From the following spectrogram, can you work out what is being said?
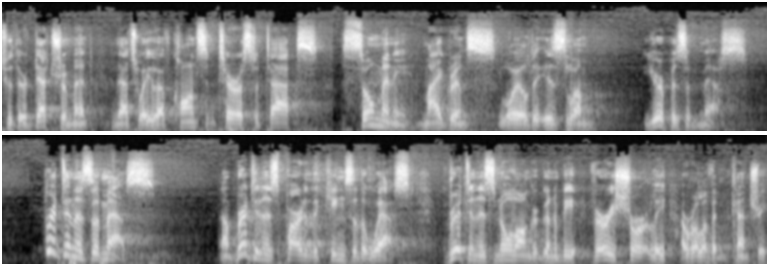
to their detriment, and that's why you have constant terrorist attacks. So many migrants loyal to Islam. Europe is a mess. Britain is a mess. Now, Britain is part of the kings of the West. Britain is no longer going to be very shortly a relevant country.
